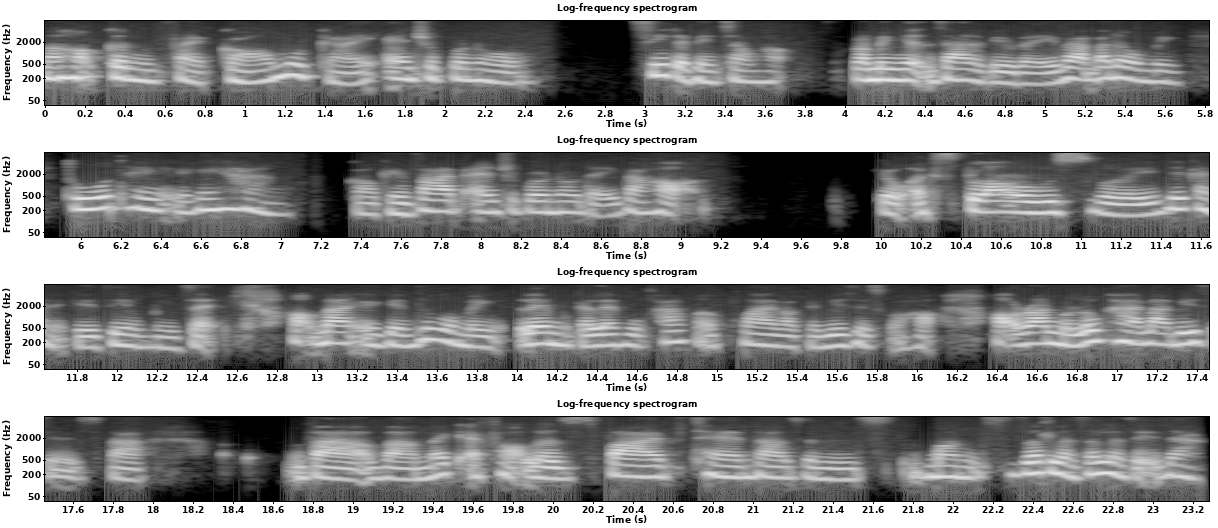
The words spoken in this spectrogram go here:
mà họ cần phải có một cái entrepreneurial seed ở bên trong họ. Và mình nhận ra được điều đấy và bắt đầu mình thu hút thêm những cái khách hàng có cái vibe entrepreneur đấy và họ kiểu explode với tất cả những cái gì mà mình dạy. Họ mang cái kiến thức của mình lên một cái level khác và apply vào cái business của họ. Họ run một lúc hai ba business và và và make effortless five ten thousand months rất là rất là dễ dàng.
